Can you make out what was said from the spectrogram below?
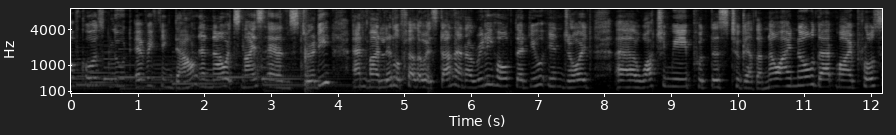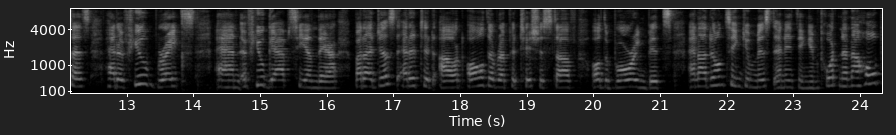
Of course glued everything down and now it's nice and sturdy and my little fellow is done and I really hope that you enjoyed uh, watching me put this together. Now I know that my process had a few breaks and a few gaps here and there but I just edited out all the repetitious stuff or the boring bits and I don't think you missed anything important and I hope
